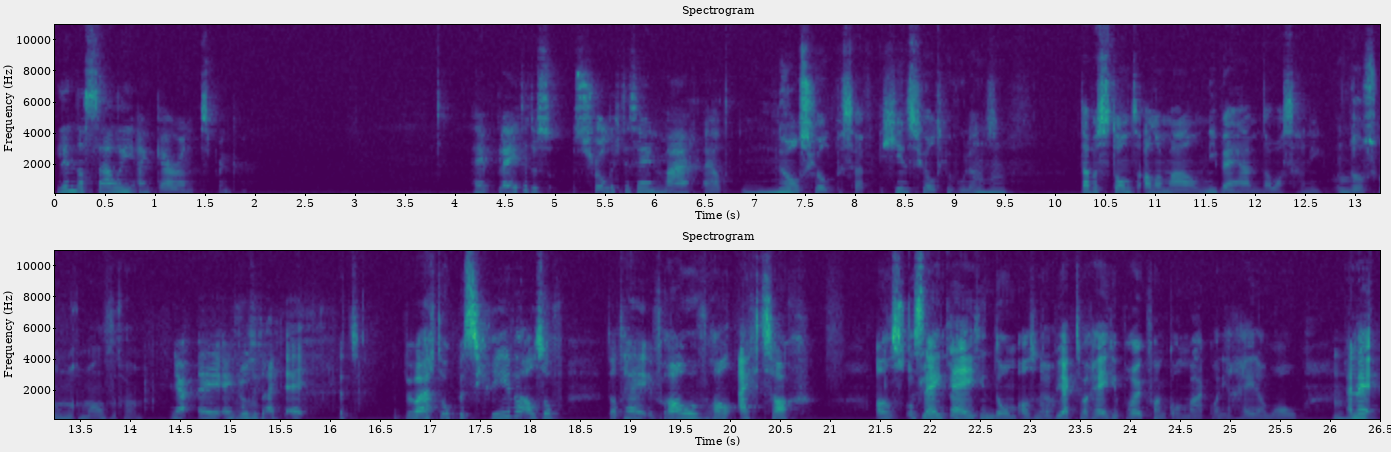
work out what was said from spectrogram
Linda Sally en Karen Sprinker. Hij pleitte dus schuldig te zijn, maar hij had nul schuldbesef, geen schuldgevoelens. Mhm. Dat bestond allemaal niet bij hem, dat was er niet. Dat is gewoon normaal voor hem. Ja, hij, hij voelde zich er echt... Hij, het werd ook beschreven alsof dat hij vrouwen vooral echt zag als zijn eigendom, als een Ja. object waar hij gebruik van kon maken wanneer hij dat wou. Mhm. En hij,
